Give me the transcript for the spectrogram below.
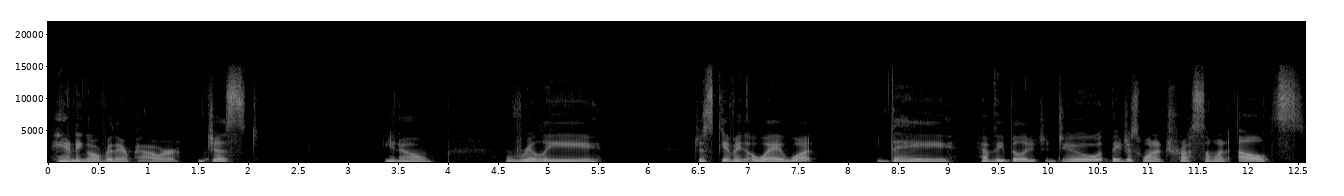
handing over their power just you know really just giving away what they have the ability to do. They just want to trust someone else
